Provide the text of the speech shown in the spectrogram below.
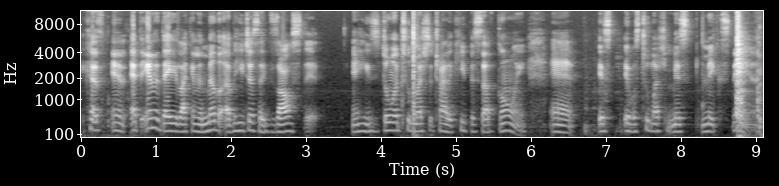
because at the end of the day, like in the middle of it, he just exhausted and he's doing too much to try to keep himself going. And it's it was too much mis- mixed in.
